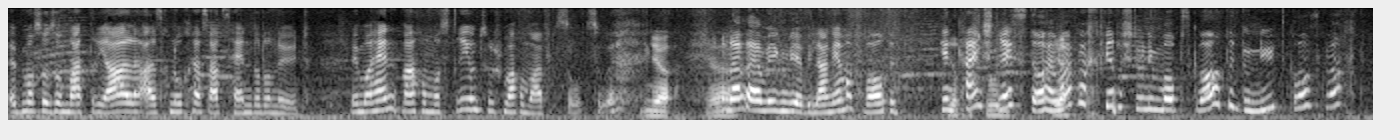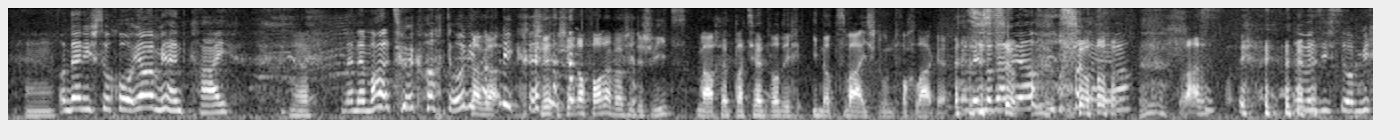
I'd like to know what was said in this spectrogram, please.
ob wir so, so Material als Knochenersatz haben oder nicht. Wenn wir haben, machen wir es drin und sonst machen wir einfach so zu. Ja, Und ja. nachher haben wir irgendwie, wie lange haben wir gewartet? Die haben keinen. Stress da, haben Ja. einfach eine Viertelstunde im Mobs gewartet und nichts groß gemacht. Mhm. Und dann ist so gekommen, ja, wir haben keinen. ja. Dann haben wir halt zugemacht, ohne zu ja. flicken. Stell dir vor, das würdest du in der Schweiz machen, Patient würde dich in einer zwei Stunden verklagen. Wenn er dann so, so, ja. was? Aber es ist so, mich,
